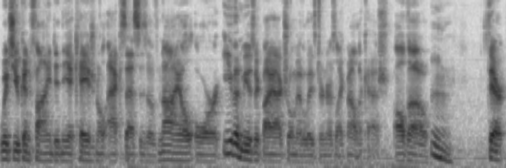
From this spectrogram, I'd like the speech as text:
which you can find in the occasional excesses of Nile or even music by actual Middle Easterners like Melechesh. Although they're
